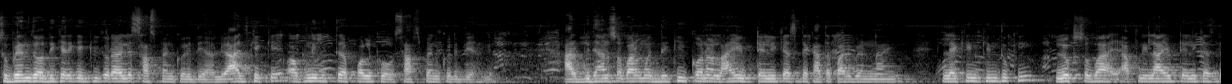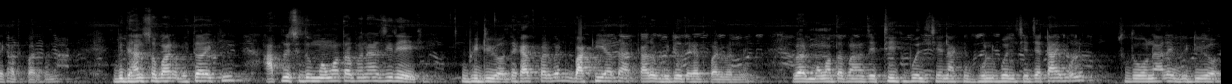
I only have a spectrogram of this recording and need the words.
শুভেন্দু অধিকারীকে কী করা হলো? সাসপেন্ড করে দেওয়া হলো। আজকে কে? অগ্নিমিত্রা পলকেও সাসপেন্ড করে দেওয়া হলো। আর বিধানসভার মধ্যে কি কোনো লাইভ টেলিকাস্ট দেখাতে পারবেন নাই? লেকিন কিন্তু কি? লোকসভায় আপনি লাইভ টেলিকাস্ট দেখাতে পারবেন। বিধানসভার ভিতরে কি? আপনি শুধু মমতা ব্যানার্জির ভিডিও দেখাতে পারবেন, বাকি আদার কারও ভিডিও দেখাতে পারবেন না। এবার মমতা ব্যানার্জি ঠিক বলছে নাকি ভুল বলছে, যেটাই বলুক, শুধু ওনারই ভিডিও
